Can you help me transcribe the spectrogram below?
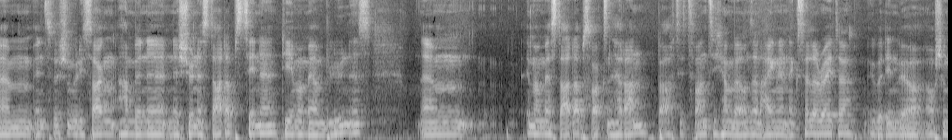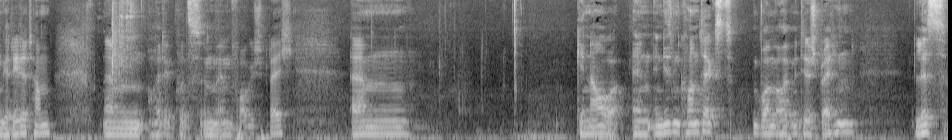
Ähm, inzwischen würde ich sagen, haben wir eine, eine schöne Startup-Szene, die immer mehr am Blühen ist. Ähm, immer mehr Startups wachsen heran. Bei 8020 haben wir unseren eigenen Accelerator, über den wir auch schon geredet haben. Ähm, heute kurz im, im Vorgespräch. Ähm, genau, in, in diesem Kontext wollen wir heute mit dir sprechen. Liz,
